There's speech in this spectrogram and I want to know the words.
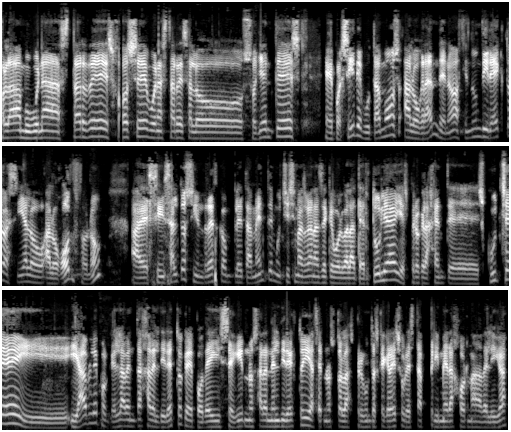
Hola, muy buenas tardes, José. Buenas tardes a los oyentes. Eh, pues sí, debutamos a lo grande, ¿no? Haciendo un directo así a lo, a lo gonzo, ¿no? A sin saltos, sin red completamente. Muchísimas ganas de que vuelva la tertulia y espero que la gente escuche y, y, hable, porque es la ventaja del directo, que podéis seguirnos ahora en el directo y hacernos todas las preguntas que queráis sobre esta primera jornada de liga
